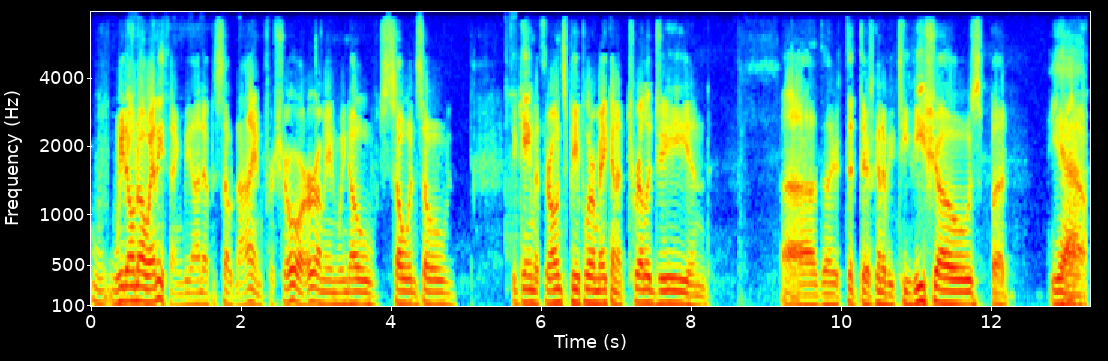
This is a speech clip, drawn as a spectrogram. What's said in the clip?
we don't know anything beyond Episode Nine for sure. I mean, we know so and so. The Game of Thrones people are making a trilogy, and uh, the, that there's going to be TV shows, but Yeah,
